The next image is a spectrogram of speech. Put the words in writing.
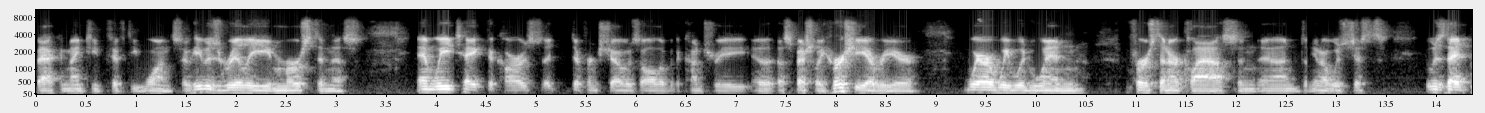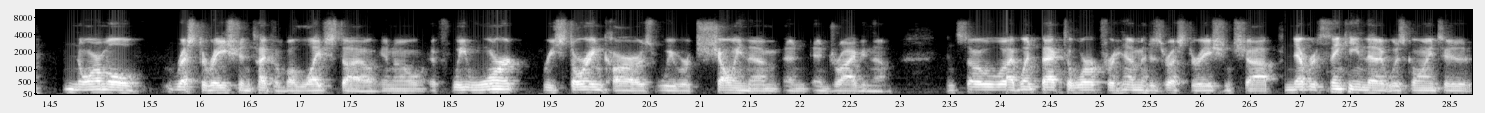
back in 1951. So he was really immersed in this and we take the cars at different shows all over the country, uh, especially Hershey every year, where we would win first in our class, and and you know it was just it was that normal restoration type of a lifestyle. You know, if we weren't restoring cars, we were showing them and and driving them. And so I went back to work for him at his restoration shop, never thinking that it was going to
